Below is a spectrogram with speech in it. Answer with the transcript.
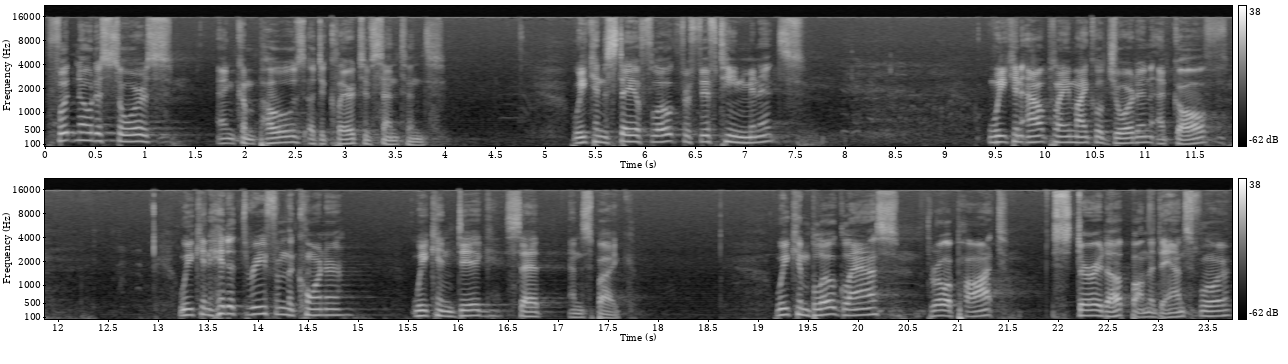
footnote a source, and compose a declarative sentence. We can stay afloat for 15 minutes. We can outplay Michael Jordan at golf. We can hit a three from the corner. We can dig, set, and spike. We can blow glass, throw a pot, stir it up on the dance floor,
